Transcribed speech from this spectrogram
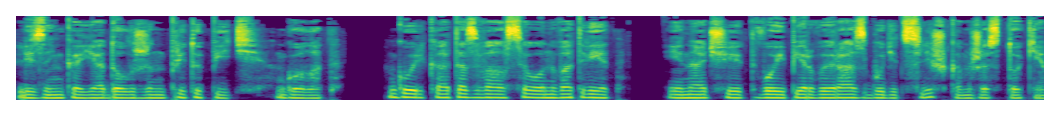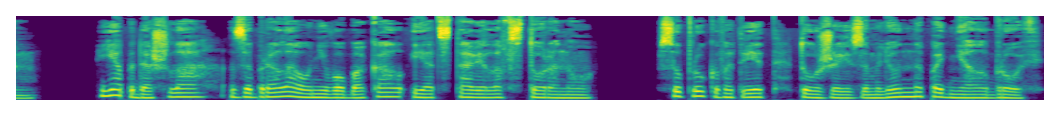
«Лизонька, я должен притупить голод». Горько отозвался он в ответ, «иначе твой первый раз будет слишком жестоким». Я подошла, забрала у него бокал и отставила в сторону. Супруг в ответ тоже изумленно поднял бровь.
